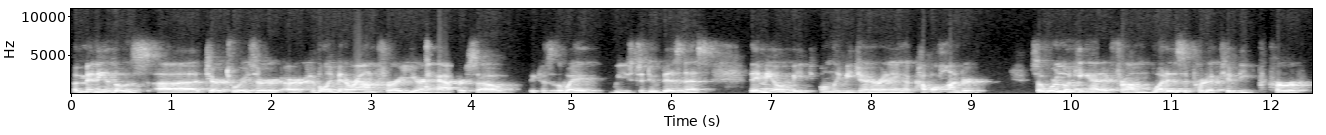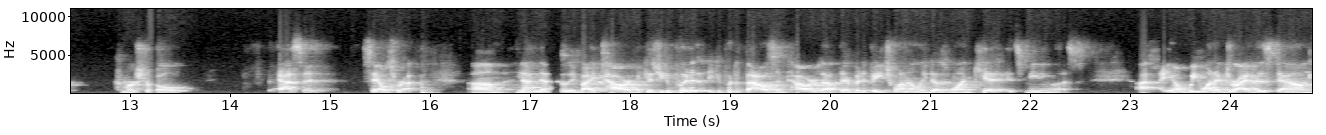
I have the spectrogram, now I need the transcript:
But many of those uh, territories are, are, have only been around for a year and a half or so because of the way we used to do business. They may only be only be generating a couple hundred. So we're looking at it from what is the productivity per commercial asset sales rep um, not necessarily by tower because you can put it, you can put a thousand towers out there, but if each one only does one kit, it's meaningless. Uh, you know, we want to drive this down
